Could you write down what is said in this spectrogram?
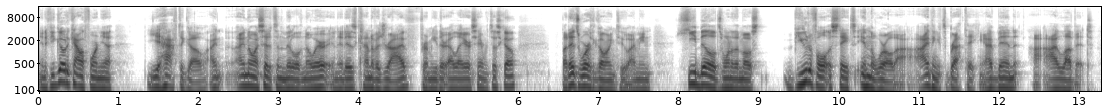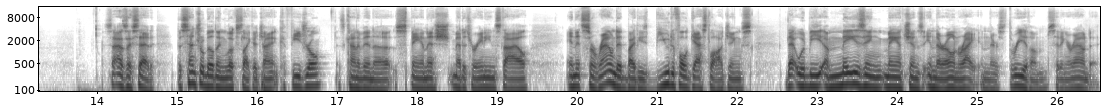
And if you go to California, you have to go. I, I know I said it's in the middle of nowhere, and it is kind of a drive from either LA or San Francisco, but it's worth going to. I mean, he builds one of the most beautiful estates in the world. I, I think it's breathtaking. I've been, I, I love it. So, as I said, the central building looks like a giant cathedral. It's kind of in a Spanish Mediterranean style, and it's surrounded by these beautiful guest lodgings that would be amazing mansions in their own right. And there's three of them sitting around it.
